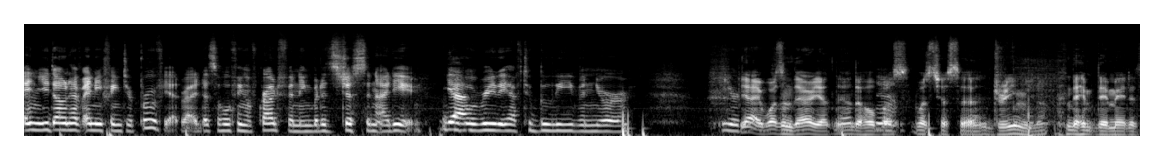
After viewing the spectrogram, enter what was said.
And you don't have anything to prove yet, right? That's the whole thing of crowdfunding, but it's just an idea. Yeah. People really have to believe in your your Yeah, it wasn't there yet. Yeah, the whole Yeah. bus was just a dream, you know. they they made it.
